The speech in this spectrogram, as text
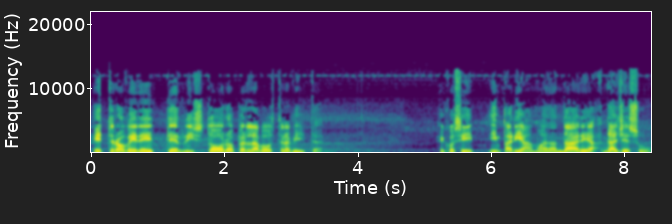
e troverete ristoro per la vostra vita. E così impariamo ad andare da Gesù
